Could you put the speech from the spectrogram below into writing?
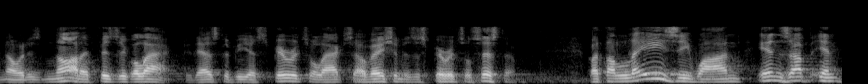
No, it is not a physical act. It has to be a spiritual act. Salvation is a spiritual system. But the lazy one ends up in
